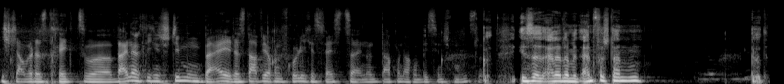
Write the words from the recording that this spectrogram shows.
Ich glaube, das trägt zur weihnachtlichen Stimmung bei. Das darf ja auch ein fröhliches Fest sein und darf man auch ein bisschen schmunzeln. Gut. Ist halt einer damit einverstanden? Gut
